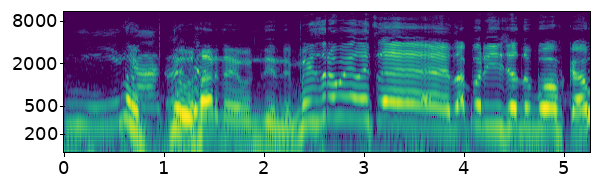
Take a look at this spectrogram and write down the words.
Ні, Ну, дякую. ну, гарної вам днини. Ми зробили це! Запоріжжя, Дубовка! У!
